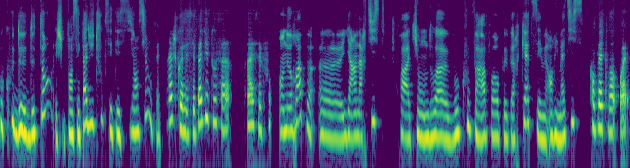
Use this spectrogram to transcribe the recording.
beaucoup de, de temps et je pensais pas du tout que c'était si ancien en fait. Ouais, je connaissais pas du tout ça. Ouais, c'est fou. En Europe, euh, il y a un artiste, je crois, à qui on doit beaucoup par rapport au paper cut, c'est Henri Matisse. Complètement, ouais.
